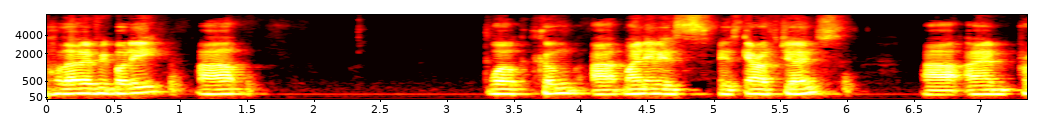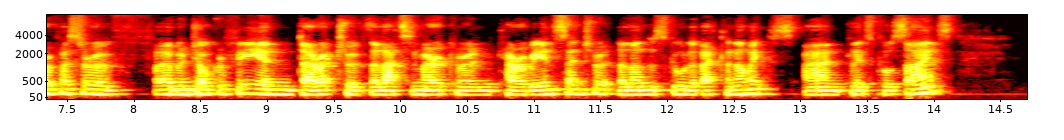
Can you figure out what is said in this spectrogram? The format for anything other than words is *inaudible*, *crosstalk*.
Hello, everybody. Uh, welcome. Uh, my name is, is Gareth Jones. Uh, I'm Professor of Urban Geography and Director of the Latin America and Caribbean Centre at the London School of Economics and Political Science.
